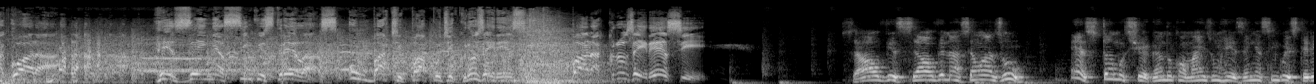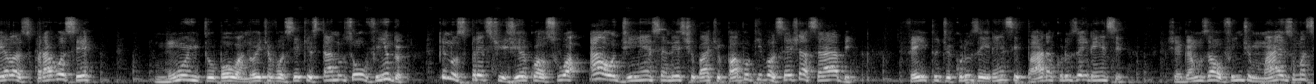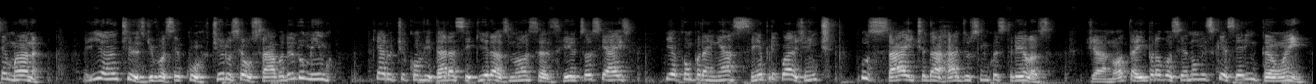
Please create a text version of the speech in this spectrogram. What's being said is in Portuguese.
Agora, Resenha 5 Estrelas, um bate-papo de Cruzeirense para Cruzeirense. Salve, salve nação azul! Estamos chegando com mais um Resenha 5 Estrelas para você. Muito boa noite a você que está nos ouvindo, que nos prestigia com a sua audiência neste bate-papo que você já sabe, feito de Cruzeirense para Cruzeirense. Chegamos ao fim de mais uma semana. E antes de você curtir o seu sábado e domingo, quero te convidar a seguir as nossas redes sociais e acompanhar sempre com a gente o site da Rádio 5 Estrelas. Já anota aí para você não esquecer então, hein?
